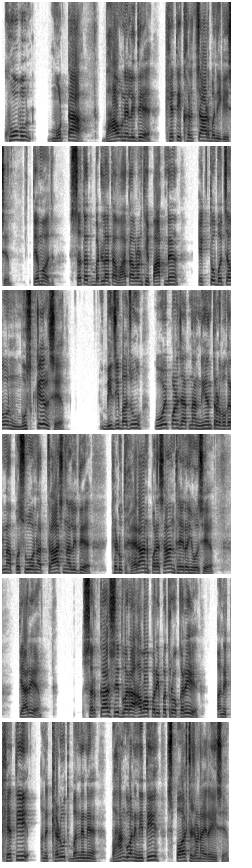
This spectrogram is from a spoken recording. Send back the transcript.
ખૂબ મોટા ભાવને લીધે ખેતી ખર્ચાળ બની ગઈ છે. તેમજ સતત બદલાતા વાતાવરણથી પાકને એક તો બચાવવો મુશ્કેલ છે. બીજી બાજુ કોઈ પણ જાતના નિયંત્રણ વગરના પશુઓના ત્રાસના લીધે ખેડૂત હેરાન પરેશાન થઈ રહ્યો છે. ત્યારે સરકારશ્રી દ્વારા આવા પરિપત્રો કરી અને ખેતી અને ખેડૂત બંનેને ભાંગવાની નીતિ સ્પષ્ટ જણાઈ રહી છે.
